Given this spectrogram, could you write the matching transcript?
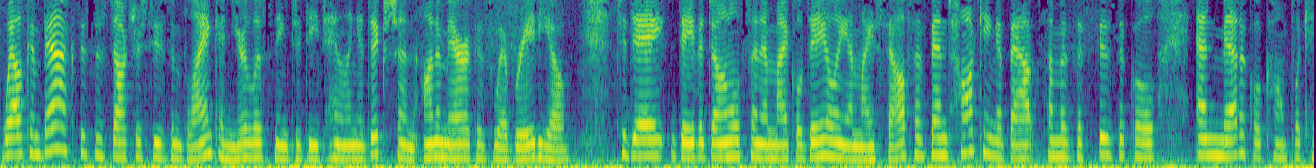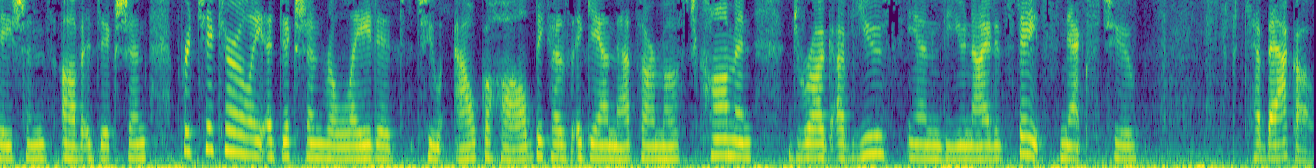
Welcome back. This is Dr. Susan Blank, and you're listening to Detailing Addiction on America's Web Radio. Today, David Donaldson and Michael Daly and myself have been talking about some of the physical and medical complications of addiction, particularly addiction related to alcohol, because again, that's our most common drug of use in the United States next to tobacco.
